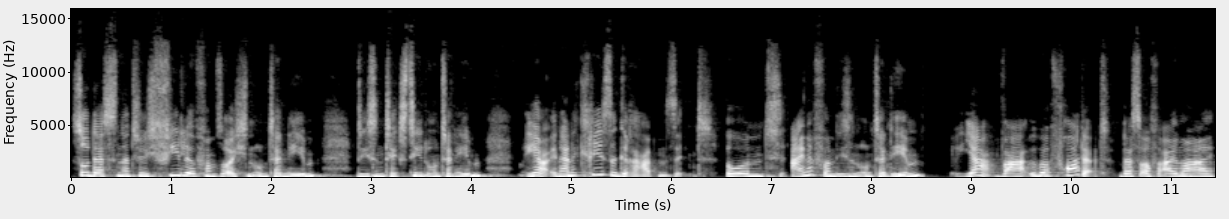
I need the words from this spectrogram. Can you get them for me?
so dass natürlich viele von solchen Unternehmen, diesen Textilunternehmen, ja, in eine Krise geraten sind. Und eine von diesen Unternehmen ja, war überfordert, dass auf einmal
